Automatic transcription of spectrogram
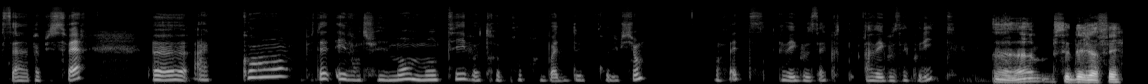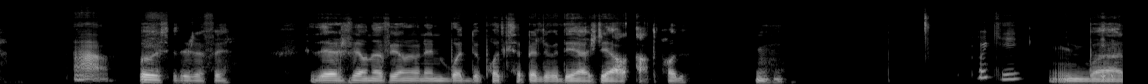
ça n'a pas pu se faire. à quand peut-être éventuellement monter votre propre boîte de production, en fait, avec vos avec vos acolytes? Hein, c'est déjà fait. Ah! Oui, c'est déjà fait. DHV, on, avait, on a une boîte de prod qui s'appelle DHD Art Prod. Mhm. Ok. Voilà.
